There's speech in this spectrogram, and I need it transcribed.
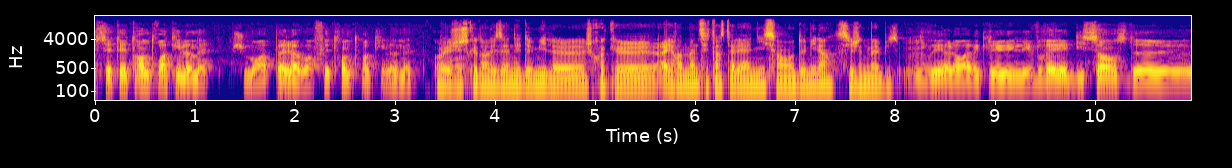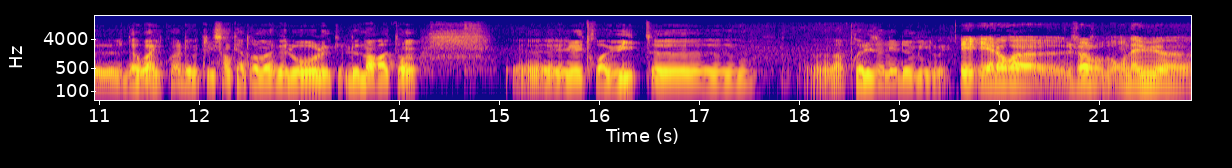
c'était 33 km. Je me rappelle avoir fait 33 km. Oui, jusque dans les années 2000. Euh, je crois que Ironman s'est installé à Nice en 2001, si je ne m'abuse. Oui, alors avec les, les vraies distances d'Hawaï, quoi, avec les 180 vélos, le, marathon, euh, et les 3-8, euh, euh, après les années 2000, oui. Et, et alors, euh, Georges, on a eu, euh,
